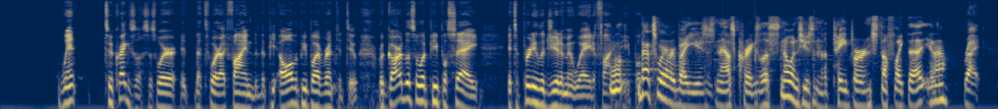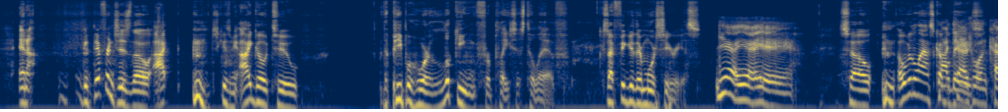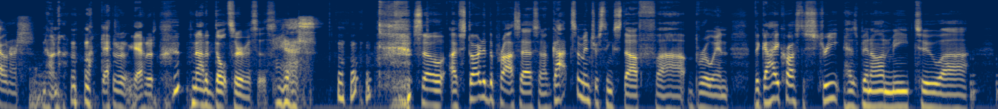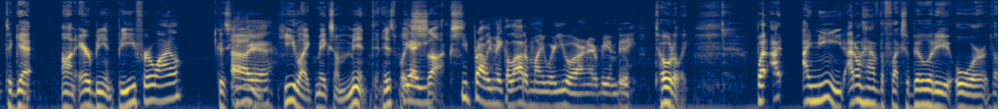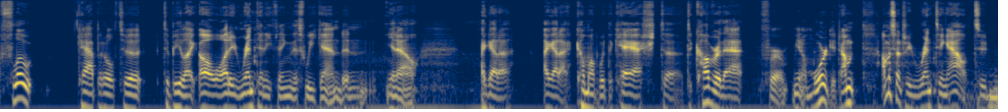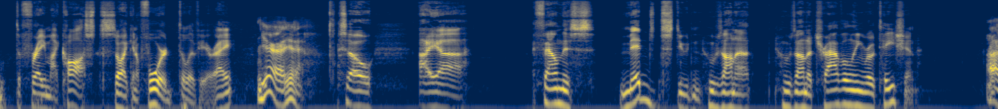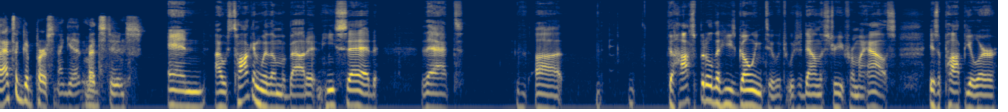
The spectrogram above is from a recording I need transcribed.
went to Craigslist is where it, that's where I find the all the people I've rented to, regardless of what people say. it's a pretty legitimate way to find Well, people. that's where everybody uses now is Craigslist. No one's using the paper and stuff like that, you know. Right. And I, the difference is though, I excuse me, I go to the people who are looking for places to live because I figure they're more serious. Yeah, yeah, yeah, yeah. So over the last couple Not days, casual encounters. no, no, not casual encounters, not adult services. Yes. So I've started the process, and I've got some interesting stuff uh, brewing. The guy across the street has been on me to uh, to get on Airbnb for a while because he Oh, yeah. he like makes a mint, and his place yeah, sucks. You'd probably make a lot of money where you are on Airbnb. Totally. But I I need I don't have the flexibility or the float capital to to be like oh well I didn't rent anything this weekend and you know I gotta I gotta come up with the cash to to cover that for you know mortgage. I'm I'm essentially renting out to defray my costs so I can afford to live here, right? Yeah, yeah. So I uh, I found this med student who's on a who's on a traveling rotation. Ah, that's a good person to get, med students. and I was talking with him about it, and he said that uh, the hospital that he's going to, which, which is down the street from my house, is a popular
